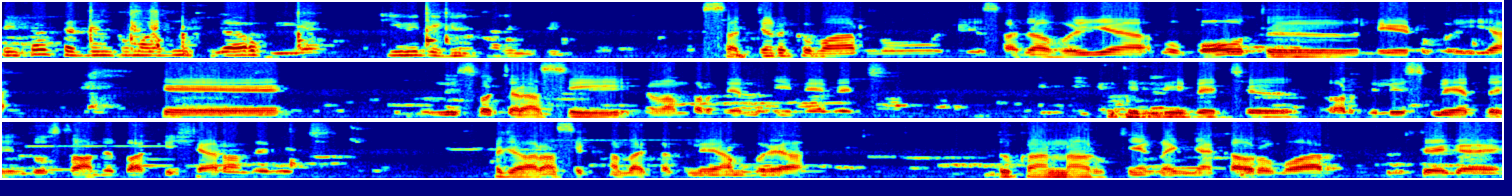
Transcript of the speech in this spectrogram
ਠੀਕ ਹੈ ਸੱਜਣ ਕੁਮਾਰ ਨੂੰ ਸਜ਼ਾ ਹੋਈ ਹੈ। ਕਿਵੇਂ ਦੇਖਦੇ ਹੋ ਸਾਰੇ ਮੁੱਦੇ? ਸੱਜਣ ਕੁਮਾਰ ਨੂੰ ਜਿਹੜੀ ਸਜ਼ਾ ਹੋਈ ਆ ਉਹ ਬਹੁਤ ਲੇਟ ਹੋਈ ਆ ਕਿ 1984 ਨਵੰਬਰ ਦੇ ਮਹੀਨੇ ਵਿੱਚ ਦਿੱਲੀ ਵਿੱਚ ਔਰ ਦਿੱਲੀ ਸਮੇਤ ਹਿੰਦੁਸਤਾਨ ਦੇ ਬਾਕੀ ਸ਼ਹਿਰਾਂ ਦੇ ਵਿੱਚ ਹਜ਼ਾਰਾਂ ਸਿੱਖਾਂ ਦਾ ਕਤਲੇਆਮ ਹੋਇਆ। ਦੁਕਾਨਾਂ ਰੁਕੀਆਂ ਗਈਆਂ, ਕਾਰੋਬਾਰ ਲੁੱਟੇ ਗਏ,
